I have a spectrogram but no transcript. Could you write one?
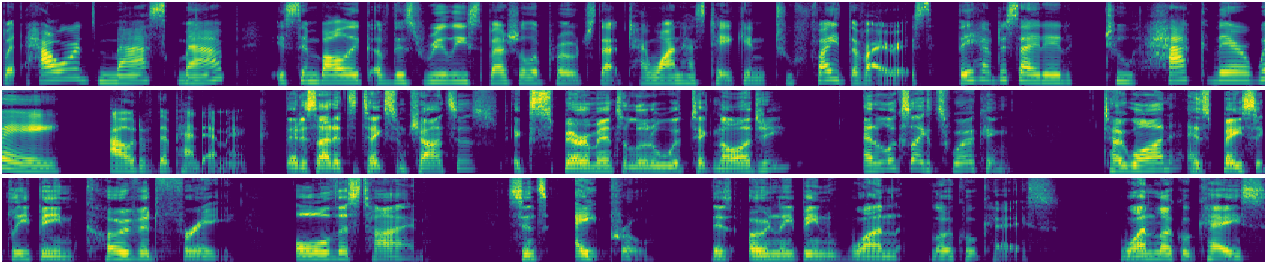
but Howard's mask map is symbolic of this really special approach that Taiwan has taken to fight the virus. They have decided to hack their way out of the pandemic. They decided to take some chances, experiment a little with technology, and it looks like it's working. Taiwan has basically been COVID free all this time since April there's only been one local case. One local case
